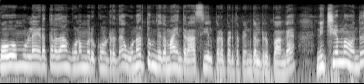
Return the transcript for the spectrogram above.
கோபம் உள்ள இடத்துல தான் குணம் இருக்குன்றத உணர்த்தும் விதமாக இந்த ராசியில் பிறப்பெடுத்த பெண்கள் இருப்பாங்க. நிச்சயமாக வந்து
